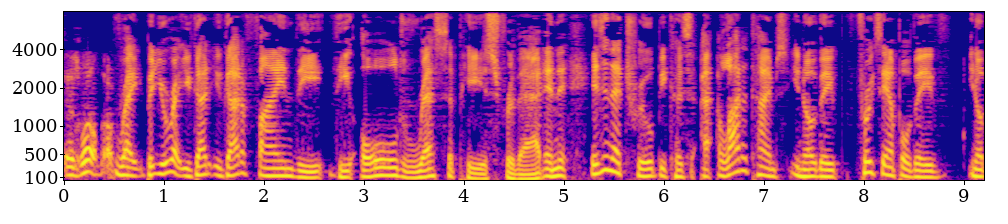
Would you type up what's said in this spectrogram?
as well, though. Right, but you're right. You got you got to find the the old recipes for that, and isn't that true? Because a, a lot of times, you know, they, for example, they've you know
